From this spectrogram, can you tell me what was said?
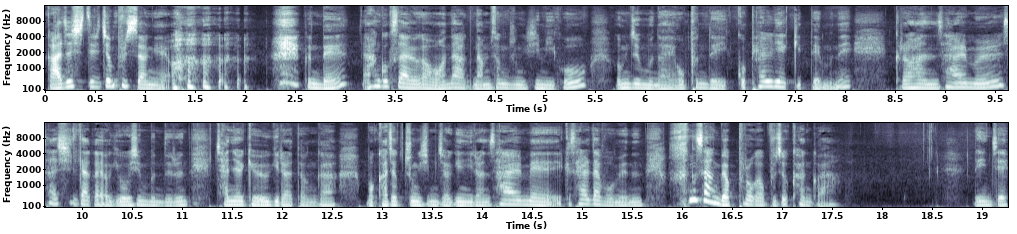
그 아저씨들이 좀 불쌍해요. 근데 한국 사회가 워낙 남성 중심이고 음주 문화에 오픈돼 있고 편리했기 때문에 그러한 삶을 사실다가 여기 오신 분들은 자녀 교육이라던가 뭐 가족 중심적인 이런 삶에 이렇게 살다 보면은 항상 몇 프로가 부족한 거야. 근데 이제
